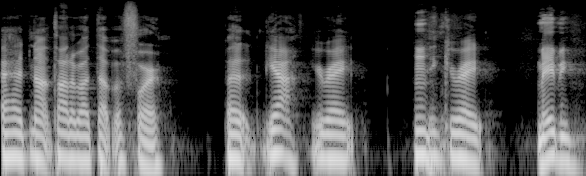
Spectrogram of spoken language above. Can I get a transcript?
I had not thought about that before. But yeah, you're right. I think you're right. maybe.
